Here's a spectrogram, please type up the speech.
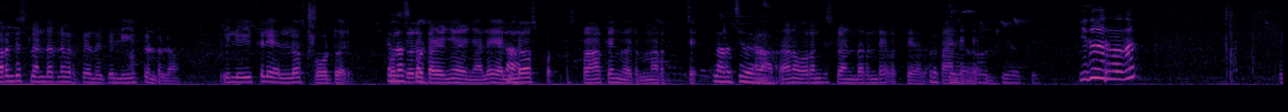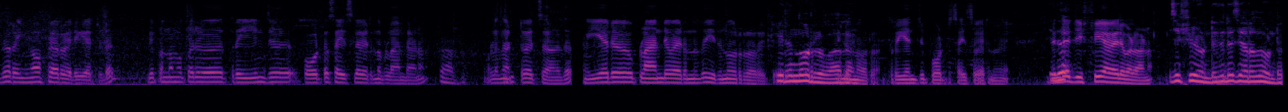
ഓറഞ്ച് സ്പ്ലെൻഡറിന്റെ പ്രത്യേകത വെച്ചാൽ ലീഫ് ഉണ്ടല്ലോ. ഈ ലീഫിൽ യെല്ലോ സ്പോട്ട് വരും. കഴിഞ്ഞു കഴിഞ്ഞാൽ യെല്ലോ സ്പാർക്കിംഗ് വരും നിറച്ച്. നിറച്ച് വരും. അതാണ് ഓറഞ്ച് സ്പ്ലെൻഡറിന്റെ പ്രത്യേകത ഇത് വരുന്നത്? ഇത് റിംഗ് ഓഫ് എയർ വെരിഗേറ്റഡ് ഇതിപ്പോൾ നമുക്കൊരു ത്രീ ഇഞ്ച് പോട്ട് സൈസിൽ വരുന്ന പ്ലാന്റ് ആണ്. നമ്മൾ നട്ട് വെച്ചാണ് ഈ ഒരു പ്ലാന്റ് വരുന്നത് ഇരുന്നൂറ് രൂപ റേറ്റ് ഇരുന്നൂറ് രൂപ ഇരുന്നൂറ് രൂപ. ത്രീ ഇഞ്ച് പോട്ട് സൈസ് വരുന്നത്. ഇതിന്റെ ജിഫി അവൈലബിൾ ആണ്. ജിഫി ഉണ്ട്. ഇതിന്റെ ചെറുതും ഉണ്ട്.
